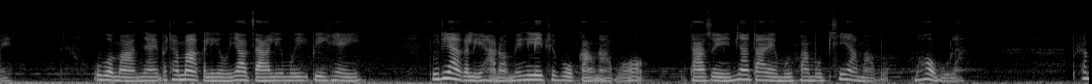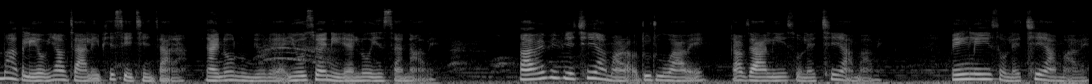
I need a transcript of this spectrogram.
မယ်ဥပမာအမြိုင်ပထမကလေးကိုယောက်ျားလေးမွေးပြီးခဲ့ရင်ဒုတိယကလေးဟာတော့မိန်းကလေးဖြစ်ဖို့ကောင်းတာပေါ့ဒါဆိုရင်မျှတတဲ့မွေးဖွားမှုဖြစ်ရမှာပေါ့မဟုတ်ဘူးလားပထမကလေးကိုယောက်ျားလေးဖြစ်စေချင်ကြတာညိုင်တို့လူမျိုးတွေရိုးဆွဲနေတဲ့လူရင်းဆန်တာပဲဘာပဲဖြစ်ဖြစ်ချစ်ရမှာတော့အတူတူပါပဲယောက်ျားလေးဆိုလဲချစ်ရမှာပဲမိန်းကလေးဆိုလဲချစ်ရမှာပဲ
